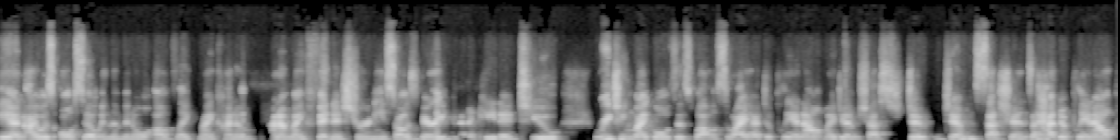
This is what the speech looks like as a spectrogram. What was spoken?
and I was also in the middle of like my kind of kind of my fitness journey. So I was very dedicated to reaching my goals as well. So I had to plan out my gym sh- gym, gym sessions. I had to plan out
